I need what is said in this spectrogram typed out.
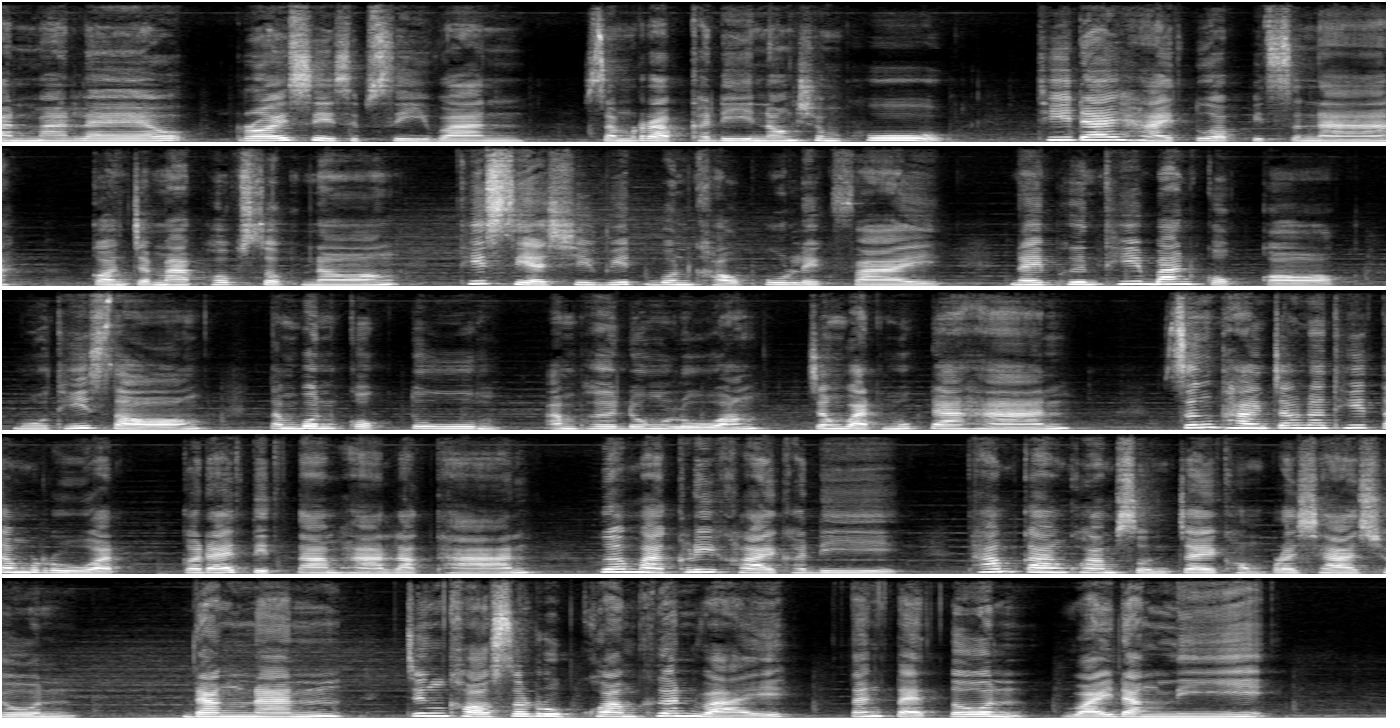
ผ่านมาแล้ว 144 วันสำหรับคดีน้องชมพู่ ที่ได้หายตัวปริศนา ก่อนจะมาพบศพน้องที่เสียชีวิตบนเขาภูเหล็กไฟ ในพื้นที่บ้านกกกอก หมู่ที่สองตำบลกกตูมอำเภอดงหลวง จังหวัดมุกดาหาร ซึ่งทางเจ้าหน้าที่ตำรวจก็ได้ติดตามหาหลักฐาน เพื่อมาคลี่คลายคดี ท่ามกลางความสนใจของประชาชน ดังนั้น จึงขอสรุปความเคลื่อนไหว ตั้งแต่ต้นไว้ดังนี้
